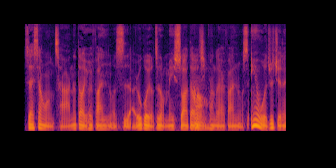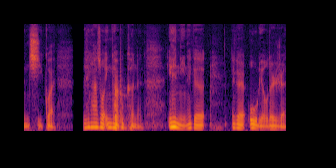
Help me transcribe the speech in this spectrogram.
在上网查，那到底会发生什么事啊？如果有这种没刷到的情况，到底会发生什么事？哦、因为我就觉得很奇怪，我就跟他说应该不可能。嗯因为你那个那个物流的人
